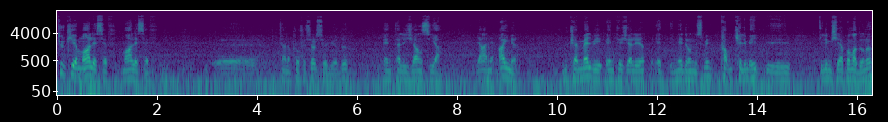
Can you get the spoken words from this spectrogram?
Türkiye maalesef maalesef bir tane profesör söylüyordu. Entelijansiya. Yani aynı mükemmel bir entejeli nedir onun ismi? Tam kelime e, dilim şey yapamadı onu.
